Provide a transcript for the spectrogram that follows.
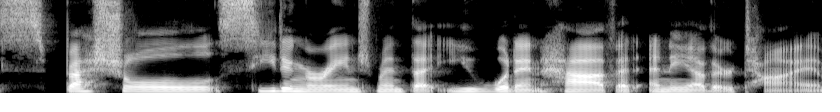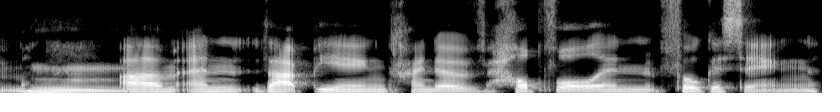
special seating arrangement that you wouldn't have at any other time. Mm. Um, and that being kind of helpful in focusing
